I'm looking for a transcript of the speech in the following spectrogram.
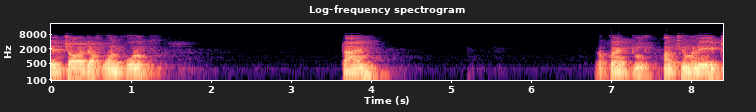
a charge of 1 coulomb time required to accumulate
